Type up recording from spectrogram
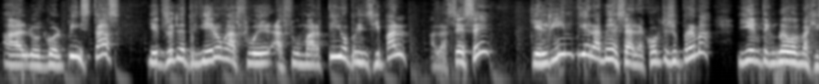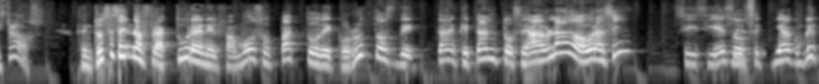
a los golpistas y entonces le pidieron a su, a su martillo principal, a la CC, que limpie la mesa de la Corte Suprema y entren nuevos magistrados. Entonces hay una fractura en el famoso pacto de corruptos de que tanto se ha hablado, ahora sí. Sí, sí, eso se llega a cumplir.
